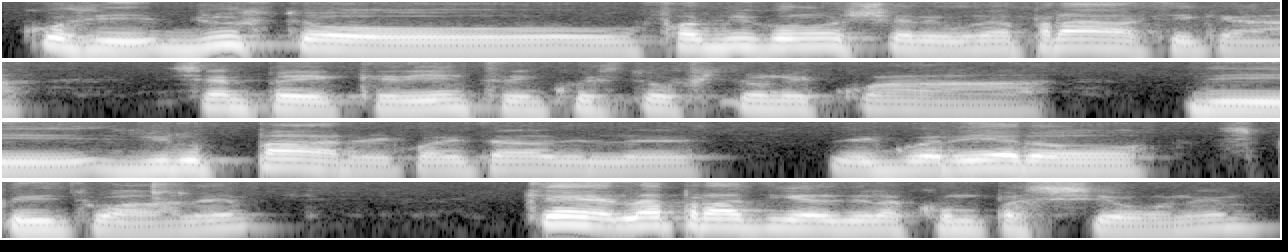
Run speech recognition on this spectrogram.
così giusto farvi conoscere una pratica sempre che rientra in questo filone qua di sviluppare qualità del, del guerriero spirituale, che è la pratica della compassione,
